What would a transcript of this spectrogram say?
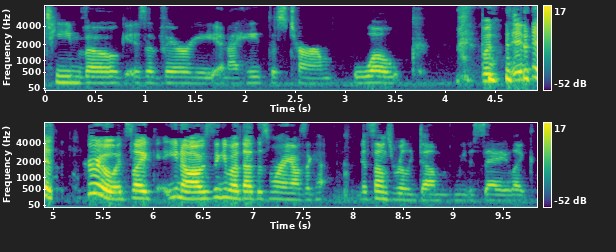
Teen Vogue is a very, and I hate this term, woke, but it is true. It's like, you know, I was thinking about that this morning. I was like, it sounds really dumb of me to say, like,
